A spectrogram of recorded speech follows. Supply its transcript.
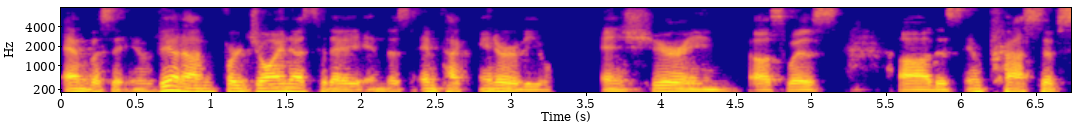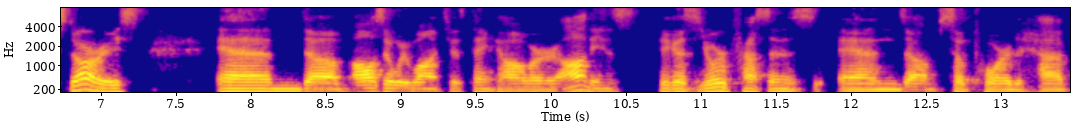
Embassy in Vietnam, for joining us today in this impact interview and sharing us with uh, these impressive stories. And um, also, we want to thank our audience because your presence and um, support have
